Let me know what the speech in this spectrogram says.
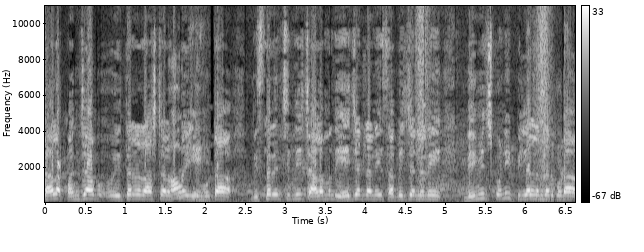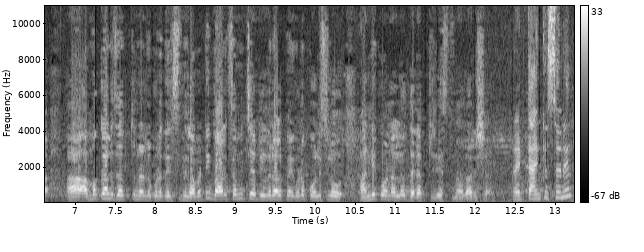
చాలా పంజాబ్ ఇతర రాష్ట్రాలు కూడా ఈ. ముఠా విస్తరించింది. చాలా మంది ఏజెంట్లని సబ్ ఏజెంట్లని నియమించుకొని పిల్లలందరూ కూడా ఆ అమ్మకాలు జరుపుతున్నట్లు కూడా తెలిసింది కాబట్టి వారికి సంబంధించిన వివరాలపై కూడా పోలీసులు అన్ని కోణాల్లో దర్యాప్తు చేస్తున్నారు. Harsha right thank you Sunil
